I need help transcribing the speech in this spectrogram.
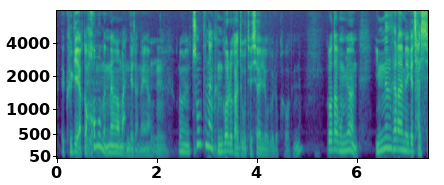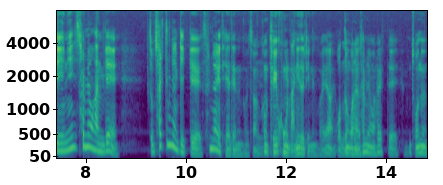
근데 그게 약간 음. 허무맹랑하면 안 되잖아요. 음. 음. 그러면 충분한 근거를 가지고 제시하려고 노력하거든요. 그러다 보면 읽는 사람에게 자신이 설명한 게 좀 설득력 있게 설명이 돼야 되는 거죠. 음. 그럼 되게 공을 많이 들이는 거예요. 어떤 음. 거나 설명을 할 때. 저는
